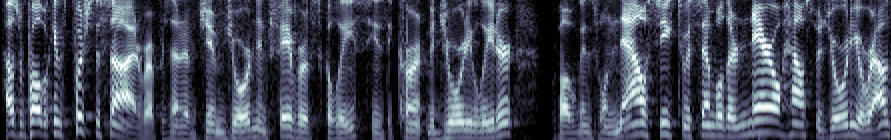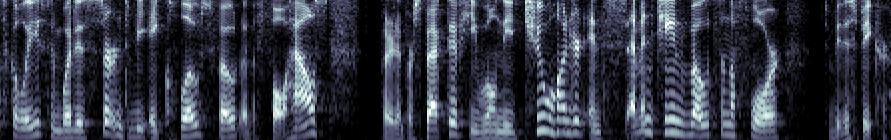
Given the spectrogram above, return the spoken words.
House Republicans pushed aside Representative Jim Jordan in favor of Scalise. He's the current majority leader. Republicans will now seek to assemble their narrow House majority around Scalise in what is certain to be a close vote of the full House. Put it in perspective, he will need 217 votes on the floor to be the Speaker.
